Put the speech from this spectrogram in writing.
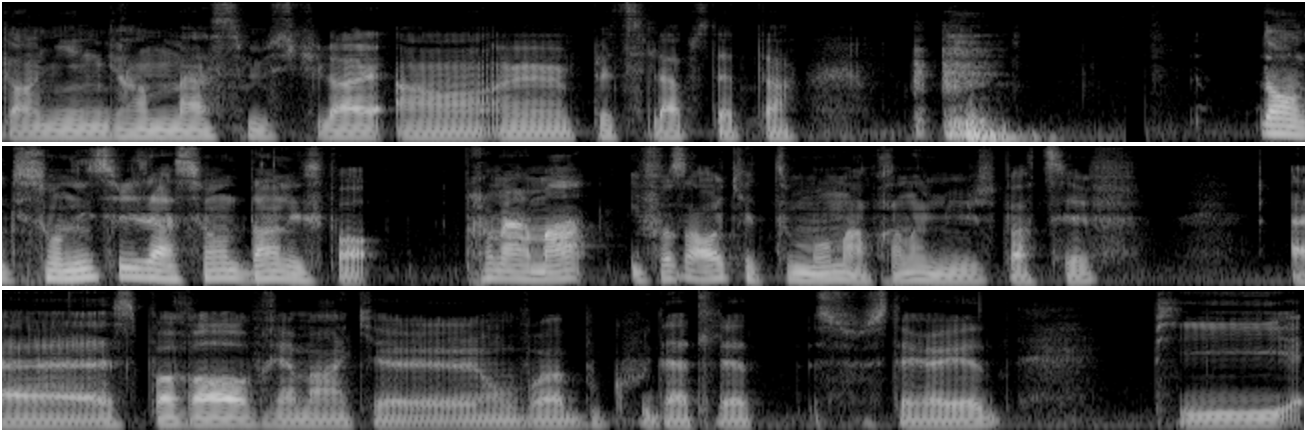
gagner une grande masse musculaire en un petit laps de temps. Donc, son utilisation dans les sports. Premièrement, il faut savoir que tout le monde en prend dans le milieu sportif. Euh, c'est pas rare vraiment qu'on voit beaucoup d'athlètes sous stéroïdes. Puis,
